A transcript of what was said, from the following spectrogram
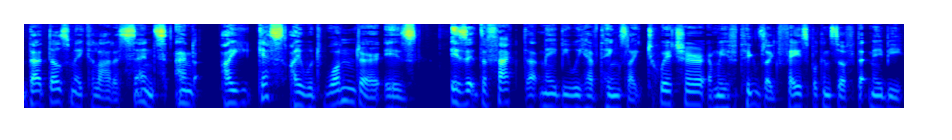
that does make a lot of sense. And I guess I would wonder is is it the fact that maybe we have things like Twitter and we have things like Facebook and stuff that maybe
